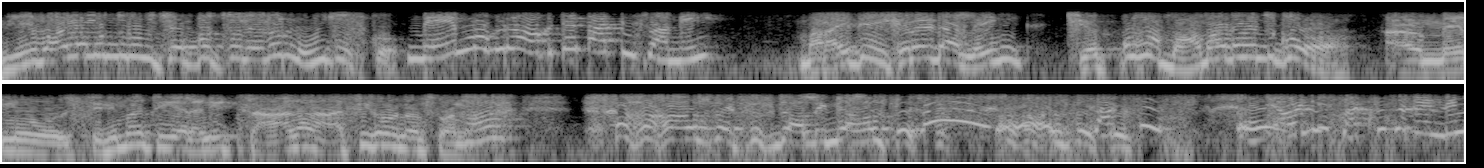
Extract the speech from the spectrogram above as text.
మీ వాళ్ళ ముందు నువ్వు చెప్పొచ్చు లేదో నువ్వు చూసుకో. మేం ముగ్గురు ఒకటే పార్టీ స్వామి. మరైతే ఇక్కడే డార్లింగ్. చెప్పు మామాట ఎందుకు? మేము సినిమా తీయాలని చాలా ఆశగా ఉన్నాం స్వామి. All success darling all success all success. Success అండి?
